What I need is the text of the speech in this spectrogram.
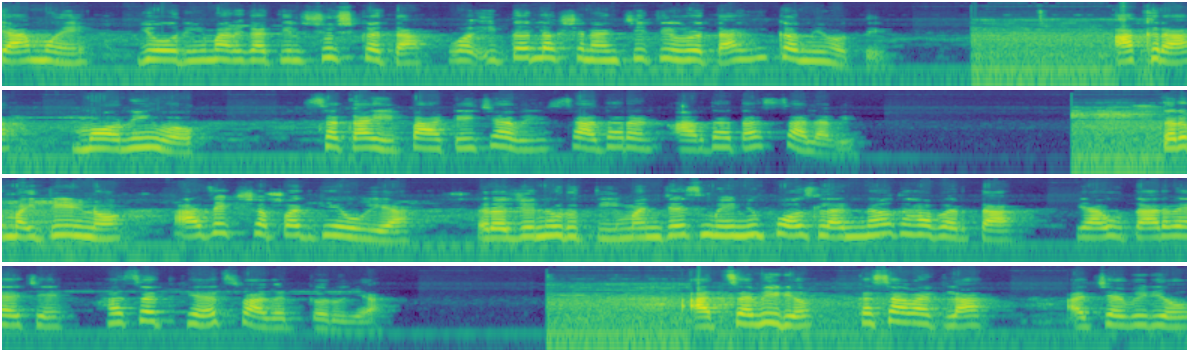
यामुळे योनी मार्गातील शुष्कता व इतर लक्षणांची तीव्रता ही कमी होते. अकरा मॉर्निंग वॉक सकाळी पहाटेच्या वेळी साधारण अर्धा तास चालावे. तर मैत्रिणीनं आज एक शपथ घेऊया. रजोनिवृत्ती म्हणजेच मेन्यूपॉजला न घाबरता या उतारवयाचे हसत खेळत स्वागत करूया. आजचा व्हिडिओ कसा वाटला? आजचा व्हिडिओ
